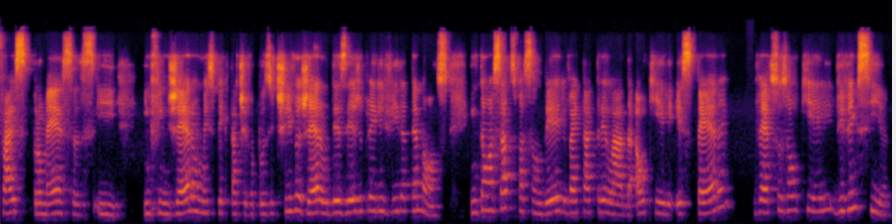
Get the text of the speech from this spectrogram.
faz promessas e, enfim, gera uma expectativa positiva, gera o desejo para ele vir até nós. Então, a satisfação dele vai estar atrelada ao que ele espera versus ao que ele vivencia.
